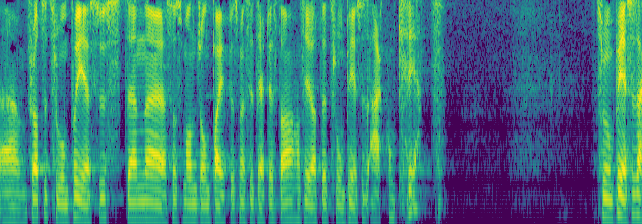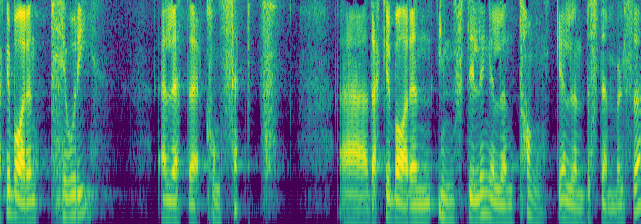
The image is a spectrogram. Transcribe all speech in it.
Um, for at Troen på Jesus den, eh, sånn som han John Piper som jeg siterte i sted, han sier at troen på Jesus er konkret. Troen på Jesus er ikke bare en teori eller et eh, konsept. Uh, det er ikke bare en innstilling eller en tanke eller en bestemmelse,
